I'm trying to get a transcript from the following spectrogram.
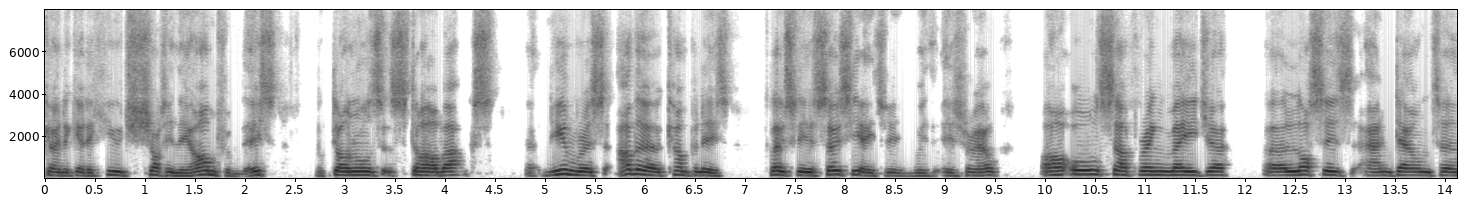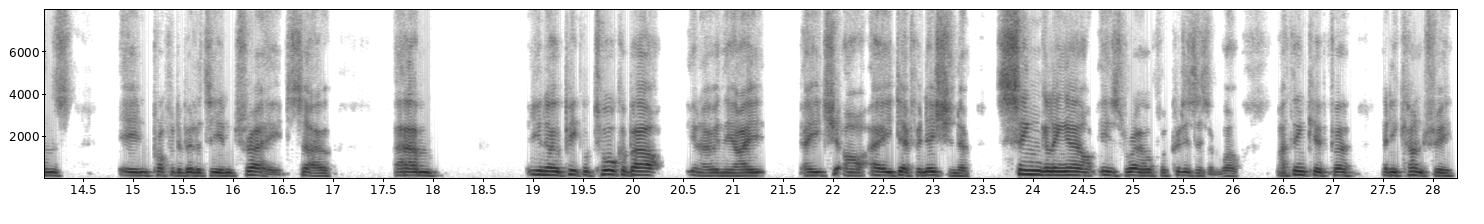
going to get a huge shot in the arm from this. McDonald's, Starbucks, uh, numerous other companies closely associated with Israel are all suffering major losses and downturns in profitability in trade. So, um, you know, people talk about, you know, in the IHRA definition of singling out Israel for criticism. Well, I think if uh, any country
